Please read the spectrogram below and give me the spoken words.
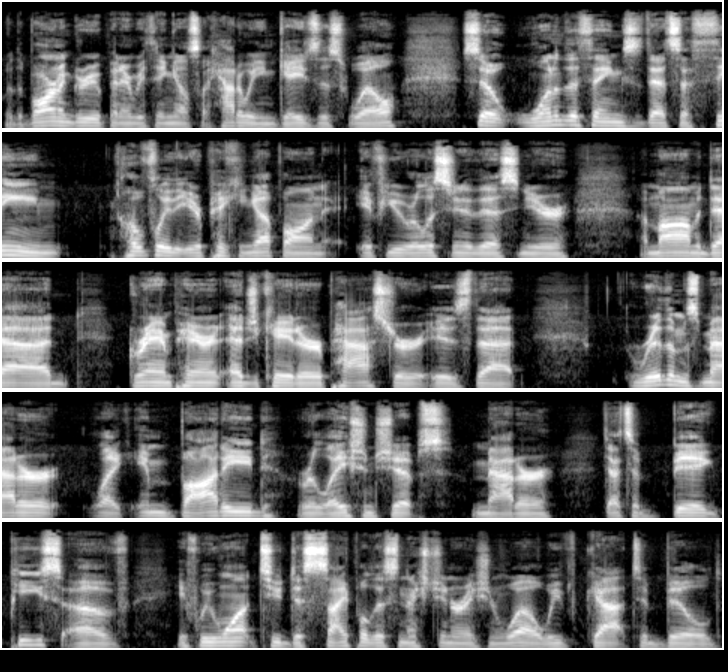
with the Barna Group and everything else. Like, how do we engage this well? So, one of the things that's a theme, hopefully, that you're picking up on if you were listening to this and you're a mom, a dad, grandparent, educator, pastor, is that rhythms matter, like embodied relationships matter. That's a big piece of if we want to disciple this next generation well, we've got to build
